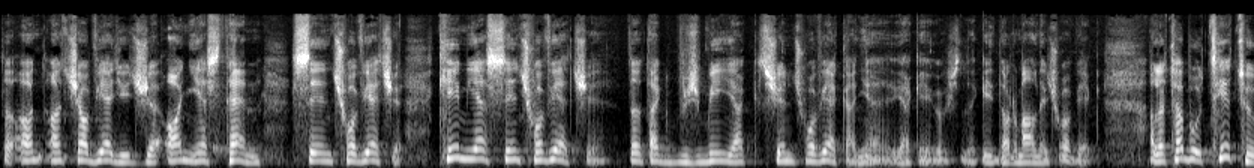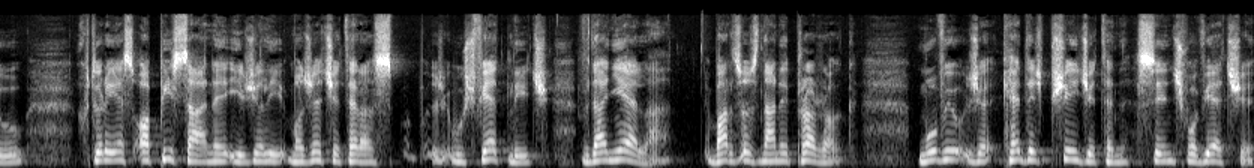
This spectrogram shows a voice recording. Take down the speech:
to on, on chciał wiedzieć, że On jest ten Syn Człowieczy. Kim jest Syn Człowieczy? To tak brzmi jak Syn Człowieka, nie? Jakiegoś taki normalny człowiek. Ale to był tytuł, który jest opisany, jeżeli możecie teraz uświetlić, w Daniela. bardzo znany prorok, mówił, że kiedyś przyjdzie ten Syn Człowieczy.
